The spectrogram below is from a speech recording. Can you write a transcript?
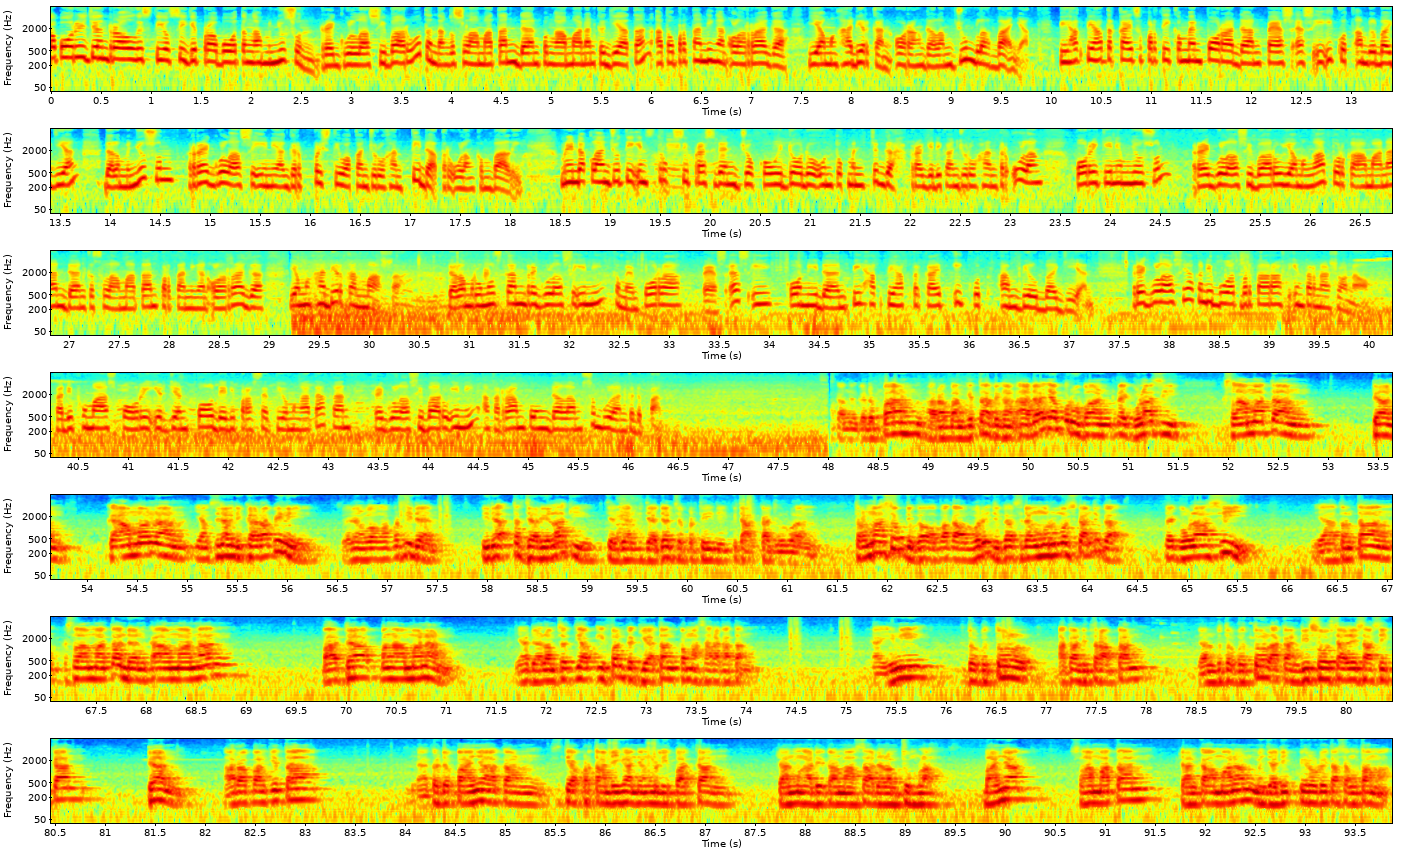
Kapolri Jenderal Listio Sigit Prabowo tengah menyusun regulasi baru tentang keselamatan dan pengamanan kegiatan atau pertandingan olahraga yang menghadirkan orang dalam jumlah banyak. Pihak-pihak terkait seperti Kemenpora dan PSSI ikut ambil bagian dalam menyusun regulasi ini agar peristiwa kanjuruhan tidak terulang kembali. Menindaklanjuti instruksi Presiden Joko Widodo untuk mencegah tragedi kanjuruhan terulang, Polri kini menyusun regulasi baru yang mengatur keamanan dan keselamatan pertandingan olahraga yang menghadirkan massa. Dalam merumuskan regulasi ini, Kemenpora, PSSI, KONI, dan pihak-pihak terkait ikut ambil bagian. Regulasi akan dibuat bertaraf internasional. Kadif Humas Polri Irjen Pol Dedi Prasetyo mengatakan regulasi baru ini akan rampung dalam sebulan ke depan. Karena ke depan harapan kita dengan adanya perubahan regulasi keselamatan dan keamanan yang sedang digarap ini, dengan Bapak Presiden, tidak terjadi lagi kejadian-kejadian seperti di Kanjuruhan. Termasuk juga Bapak Kapolri juga sedang merumuskan juga regulasi ya tentang keselamatan dan keamanan pada pengamanan ya dalam setiap event kegiatan kemasyarakatan. Ya, ini betul-betul akan diterapkan dan betul-betul akan disosialisasikan dan harapan kita ya ke depannya akan setiap pertandingan yang melibatkan dan menghadirkan massa dalam jumlah banyak, keselamatan dan keamanan menjadi prioritas yang utama.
